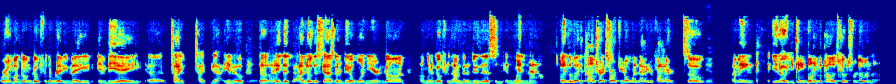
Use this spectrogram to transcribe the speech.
or am I going to go for the ready-made MBA uh, type type guy? You know, yeah. the hey, that I know this guy's going to be a one year and gone. I'm going to go for that. I'm going to do this and, and, win now. And the way the contracts are, if you don't win now, you're fired. So, yeah. I mean, you know, you can't blame the college coach for doing that.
